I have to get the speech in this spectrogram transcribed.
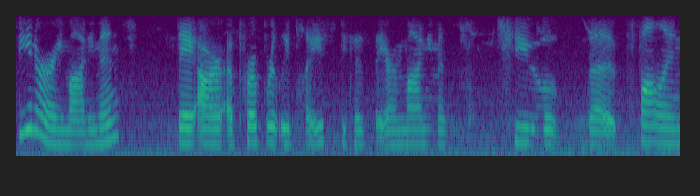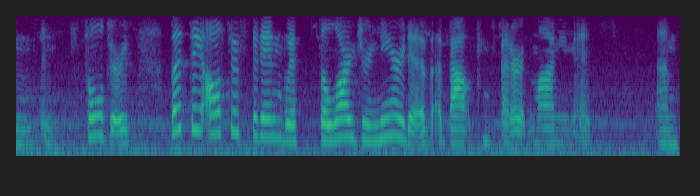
funerary monuments. They are appropriately placed because they are monuments to the fallen soldiers, but they also fit in with the larger narrative about Confederate monuments, um,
